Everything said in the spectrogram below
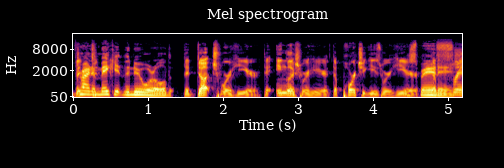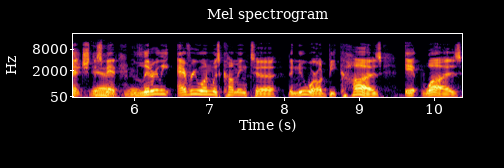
The, trying to D- make it in the new world. the Dutch were here, the English were here, the Portuguese were here, the, Spanish. French, the Yeah, Spanish. yeah. Literally everyone was coming to the New World because it was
